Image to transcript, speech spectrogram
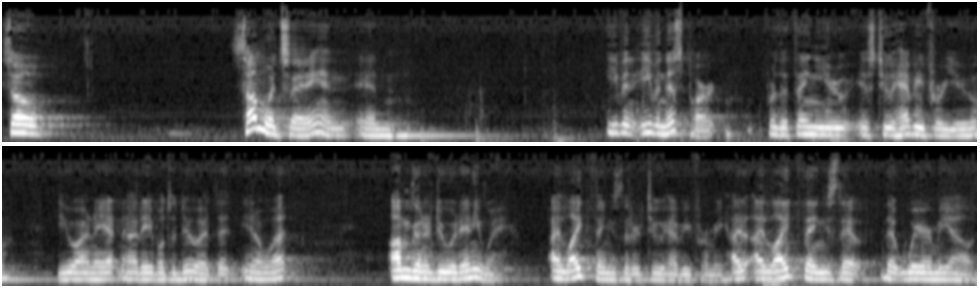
So, some would say, and, and even, even this part, for the thing you is too heavy for you, you are not able to do it, that, you know what? I'm going to do it anyway. I like things that are too heavy for me. I, I like things that, that wear me out.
